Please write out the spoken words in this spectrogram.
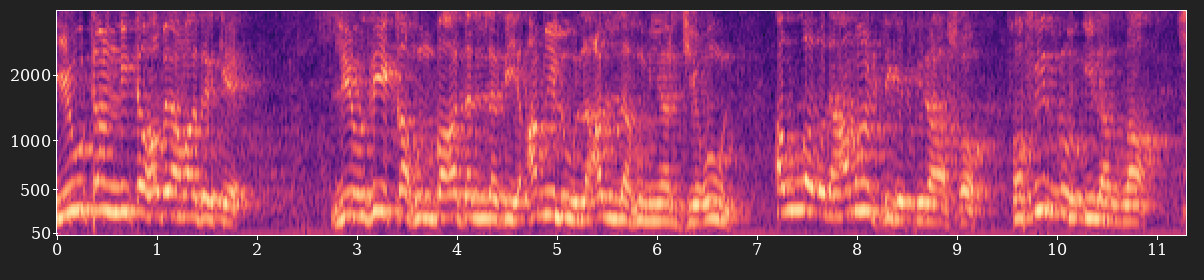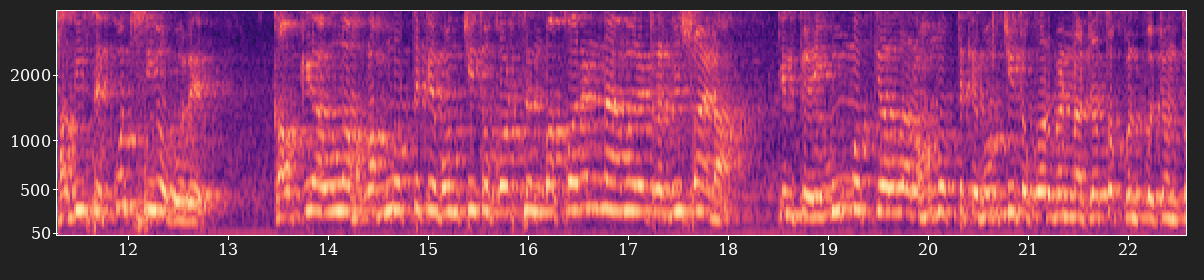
ইউটার্ন নিতে হবে আমাদেরকে। লিউদি কাহুম বাদাল্লাদি আমিলুল আল্লাহুম ইয়ারজিউন। আল্লাহ বলে, আমার দিকে ফিরে আসো। ফফিরু ইলাল্লাহ। হাদিসে কুদসিও বলে, কাউকে আল্লাহ রহমত থেকে বঞ্চিত করছেন বা করেন না, আমার এটার বিষয় না। কিন্তু এই উম্মতকে আল্লাহ রহমত থেকে বঞ্চিত করবেন না যতক্ষণ পর্যন্ত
